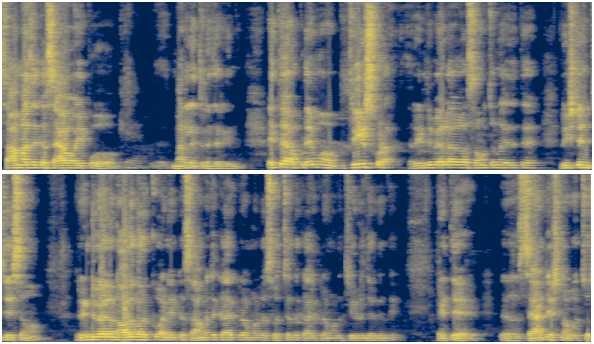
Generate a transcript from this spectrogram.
సామాజిక సేవ వైపు మరలించడం జరిగింది. అయితే అప్పుడేమో త్రీ ఇయర్స్ కూడా రెండు వేల సంవత్సరంలో ఏదైతే రిజిస్ట్రేషన్ చేసామో రెండు వేల నాలుగు వరకు అనేక సామాజిక కార్యక్రమాలు స్వచ్ఛంద కార్యక్రమాలు చేయడం జరిగింది. అయితే శానిటేషన్ అవ్వచ్చు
